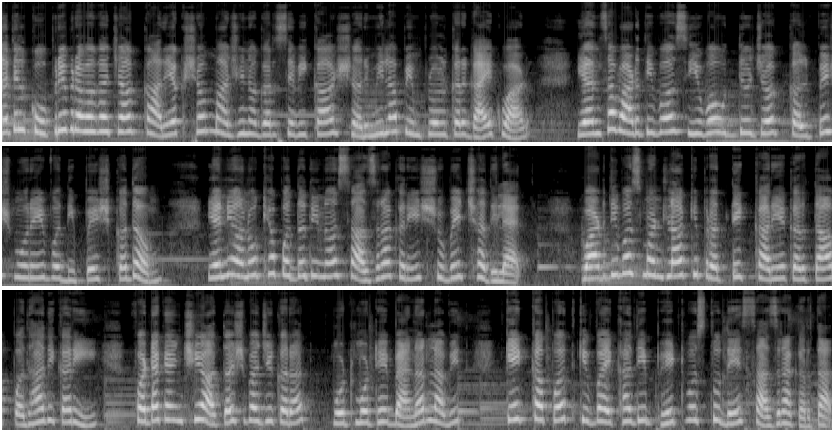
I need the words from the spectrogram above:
ठाण्यातील कोपरी प्रभागाच्या कार्यक्षम माजी नगरसेविका शर्मिला पिंपलोलकर गायकवाड यांचा वाढदिवस युवा उद्योजक कल्पेश मोरे व दीपेश कदम यांनी अनोख्या पद्धतीनं साजरा करीत शुभेच्छा दिल्या आहेत. वाढदिवस म्हटला की प्रत्येक कार्यकर्ता पदाधिकारी फटाक्यांची आतषबाजी करत मोठमोठे बॅनर लावित केक कापत किंवा एखादी भेटवस्तू देत साजरा करतात.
